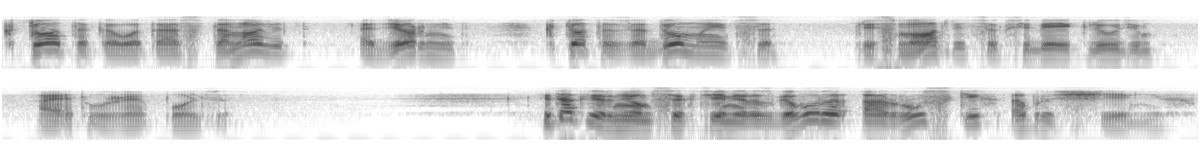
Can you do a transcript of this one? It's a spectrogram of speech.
Кто-то кого-то остановит, одернет, кто-то задумается, присмотрится к себе и к людям, а это уже польза. Итак, вернемся к теме разговора о русских обращениях.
